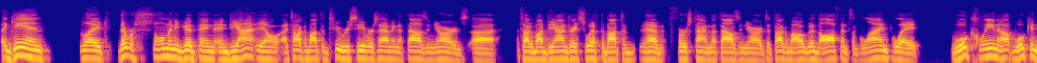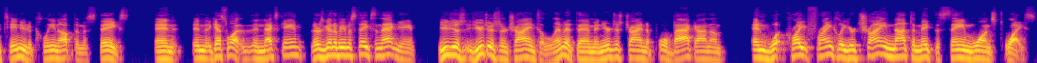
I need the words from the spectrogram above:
again, like there were so many good things. And Deion, you know, I talk about the two receivers having a thousand yards. Uh, I talk about D'Andre Swift about to have first time a thousand yards. I talk about how good the offensive line played. We'll clean up. We'll continue to clean up the mistakes. And and guess what? The next game, there's going to be mistakes in that game. You just you just are trying to limit them, and you're just trying to pull back on them. And what, quite frankly, you're trying not to make the same ones twice.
